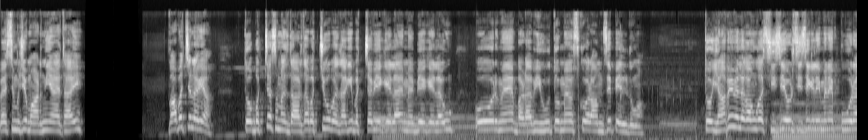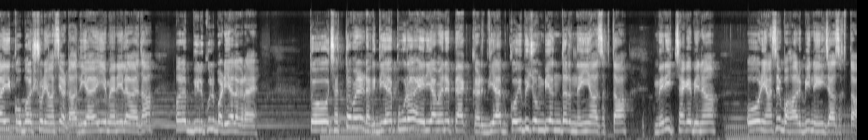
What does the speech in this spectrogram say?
वैसे मुझे मारनी आया था ये। वापस चला गया। तो बच्चा समझदार था, बच्चे को पता था कि बच्चा भी अकेला है, मैं भी अकेला हूँ और मैं बड़ा भी हूँ तो मैं उसको आराम से पेल दूँगा। तो यहाँ पे मैं लगाऊँगा शीशे और शीशे के लिए मैंने पूरा ये कोबल स्टोन यहाँ से हटा दिया है, ये मैंने लगाया था, पर बिल्कुल बढ़िया लग रहा है। तो छत तो मैंने ढक दिया है, पूरा एरिया मैंने पैक कर दिया है। कोई भी भी अंदर नहीं आ सकता, मेरी इच्छा के बिना, और यहाँ से बाहर भी नहीं जा सकता।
